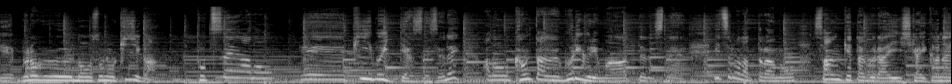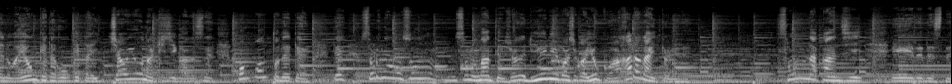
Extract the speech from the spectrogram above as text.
えブログのその記事が突然あの、えー PV ってやつですよね。あのカウンターがぐりぐり回ってですねいつもだったらあの3桁ぐらいしかいかないのが4桁5桁いっちゃうような記事がですねポンポンと出てでそれのそのそのなんて言うんでしょうね流入場所がよくわからないというねそんな感じ、でですね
